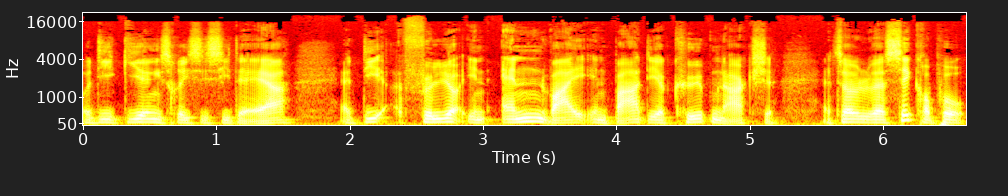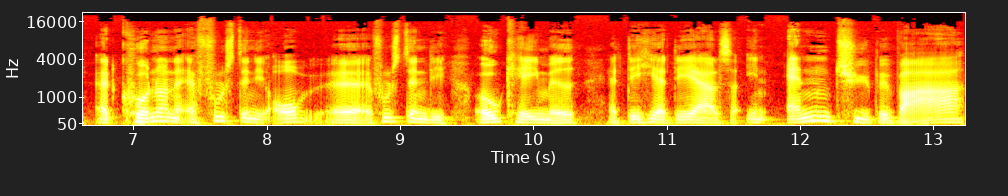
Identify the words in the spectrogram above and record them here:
og de gearingsrisici, der er, at de følger en anden vej end bare det at købe en aktie. At så vil vi være sikre på, at kunderne er fuldstændig, over, øh, er fuldstændig okay med, at det her det er altså en anden type vare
